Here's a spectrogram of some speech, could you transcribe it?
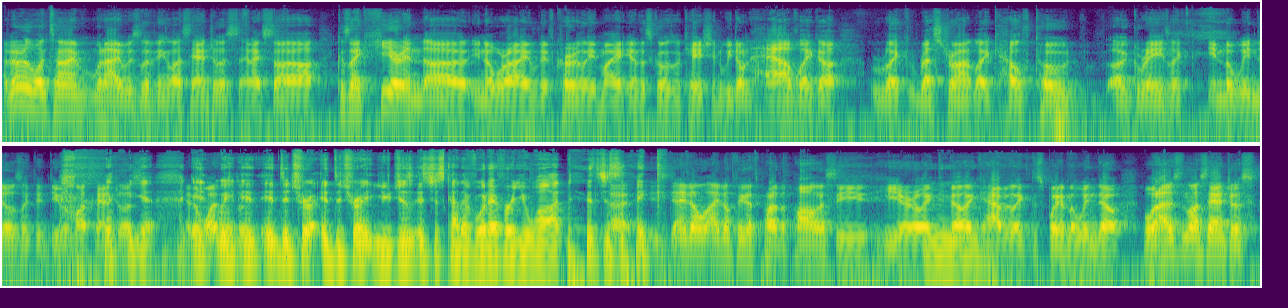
I remember the one time when I was living in Los Angeles and I saw, because like here in, uh, you know, where I live currently, my undisclosed location, we don't have like a like restaurant like health code uh, grades like in the windows like they do in Los Angeles. Yeah. And the In- one- wait, in, in Detroit, in Detroit, you just it's just kind of whatever you want. It's just Uh, like I don't I don't think that's part of the policy here, like Mm. that like have it like displayed in the window. But when I was in Los Angeles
